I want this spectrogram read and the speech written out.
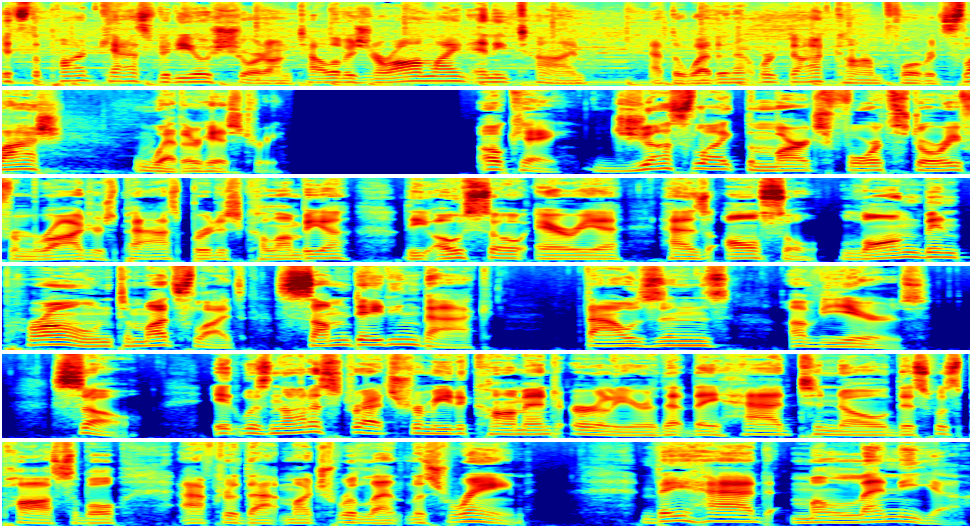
It's the podcast video short on television or online anytime at theweathernetwork.com forward slash weather history. Okay, just like the March 4th story from Rogers Pass, British Columbia, the Oso area has also long been prone to mudslides, some dating back thousands of years. So, it was not a stretch for me to comment earlier that they had to know this was possible after that much relentless rain. They had millennia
